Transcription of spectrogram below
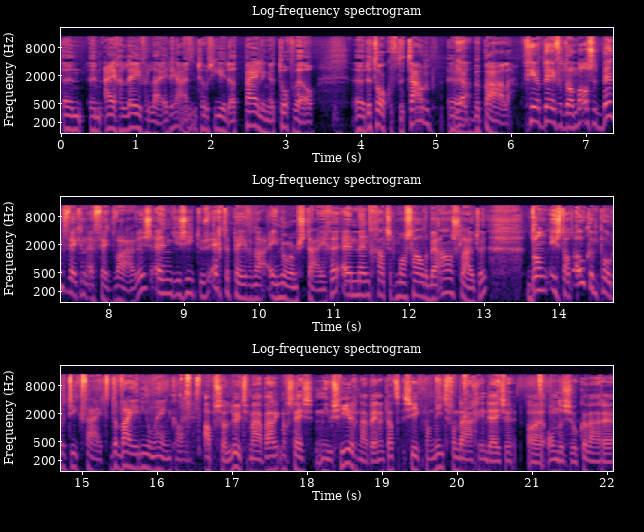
een, een eigen leven leiden. Ja, en zo zie je dat peilingen toch wel de talk of the town uh, ja. bepalen. Geert Beverdam, maar als het bandwagon-effect waar is... en je ziet dus echt de PvdA enorm stijgen... en men gaat zich massaal erbij aansluiten... dan is dat ook een politiek feit waar je niet omheen kan. Absoluut, maar waar ik nog steeds nieuwsgierig naar ben... en dat zie ik nog niet vandaag in deze uh, onderzoeken... waar uh,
